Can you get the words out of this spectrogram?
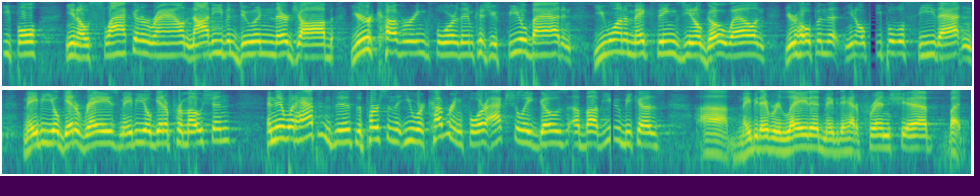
people, you know, slacking around, not even doing their job. You're covering for them because you feel bad and you want to make things, you know, go well and you're hoping that, you know, people will see that and maybe you'll get a raise, maybe you'll get a promotion. And then what happens is the person that you were covering for actually goes above you because uh, maybe they were related, maybe they had a friendship, but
